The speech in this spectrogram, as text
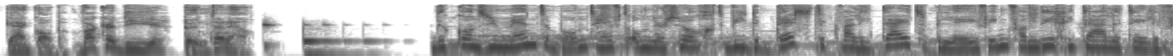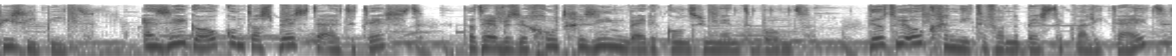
Kijk op wakkerdier.nl. De Consumentenbond heeft onderzocht wie de beste kwaliteitsbeleving van digitale televisie biedt. En Ziggo komt als beste uit de test. Dat hebben ze goed gezien bij de Consumentenbond. Wilt u ook genieten van de beste kwaliteit?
